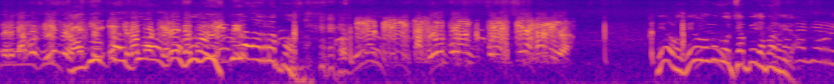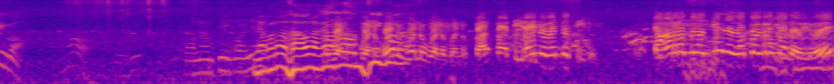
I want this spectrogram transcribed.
Pero estamos viendo, es que, Allí es que va por coge por un limpio. raposa. Y el pilista, sube por, la- por las piedras arriba. Míralo, míralo como chapira para arriba. Tan antigua ya. Ya verás, ahora agarra la Bueno, bueno, antigua. bueno, bueno, bueno. Para tirar y 90 tiros. Está agarrando la antigua y va para el Reñadoiro, ¿eh?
